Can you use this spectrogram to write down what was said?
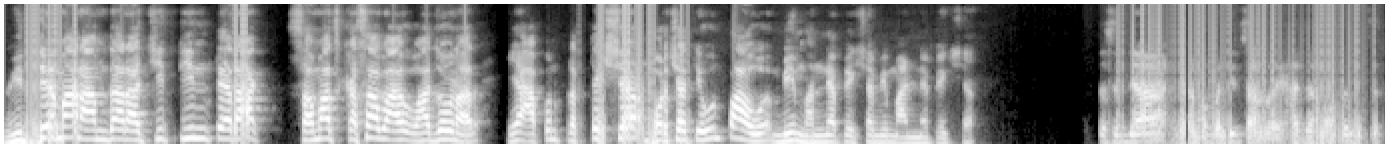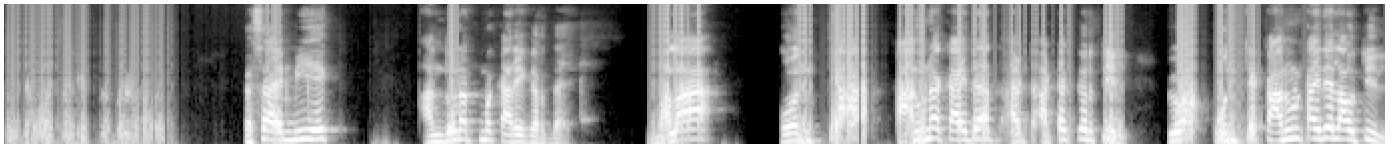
विद्यमान आमदाराची तीन तेरा समाज कसा वा- वाजवणार हे आपण प्रत्यक्ष मोर्चात येऊन पाहावं मी म्हणण्यापेक्षा मी मांडण्यापेक्षा. सध्या जमाबंदी चालू आहे. हा जमाबंदीचा? कसं आहे मी एक आंदोलनात्मक कार्यकर्ता आहे. मला कोणत्या कानून कायद्यात अट- अटक करतील किंवा कोणते कानून कायदे लावतील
